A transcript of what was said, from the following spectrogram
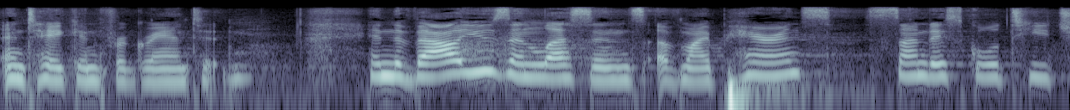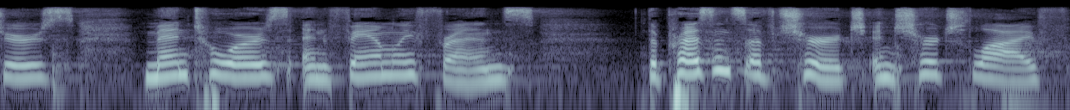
and taken for granted. In the values and lessons of my parents, Sunday school teachers, mentors, and family friends, the presence of church and church life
